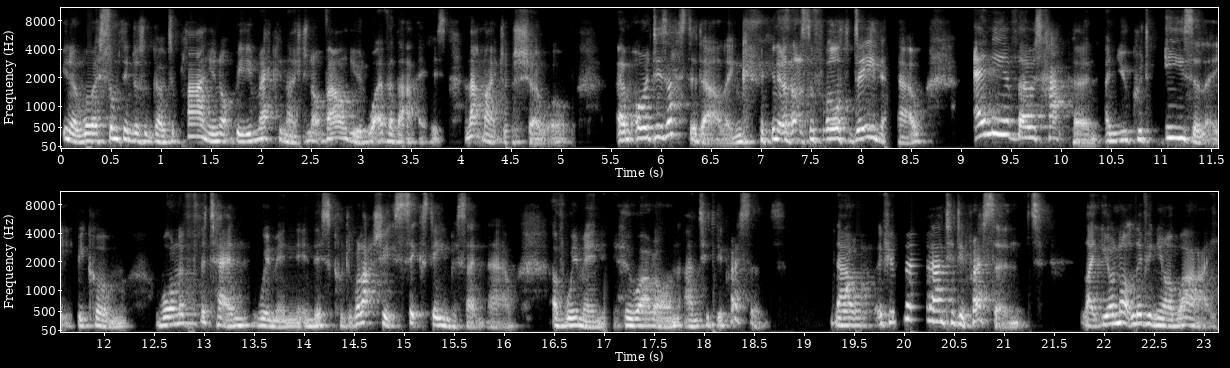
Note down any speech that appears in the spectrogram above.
you know where something doesn't go to plan you're not being recognized you're not valued whatever that is and that might just show up um, or a disaster, darling. you know, that's the fourth D now. Any of those happen, and you could easily become one of the 10 women in this country. Well, actually, it's 16% now of women who are on antidepressants. Now, if you're on an antidepressant, like you're not living your why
